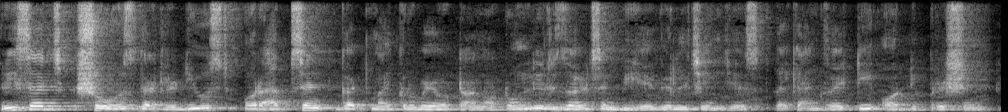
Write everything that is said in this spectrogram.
Research shows that reduced or absent gut microbiota not only results in behavioral changes like anxiety or depression,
